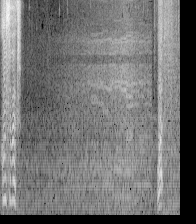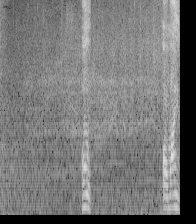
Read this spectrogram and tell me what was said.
Crucifix! What? Oh. Oh mine.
